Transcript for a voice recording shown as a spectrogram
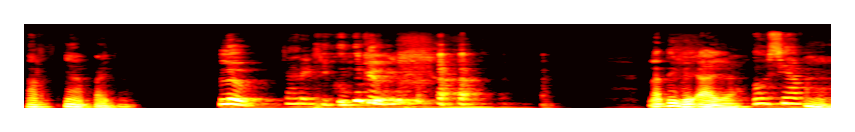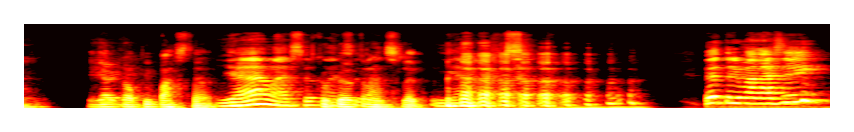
Artinya apa itu? Loh cari di Google Nanti WA ya. oh siap Tinggal copy paste. ya masuk Google masuk Translate. Ya. ya, terima kasih.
